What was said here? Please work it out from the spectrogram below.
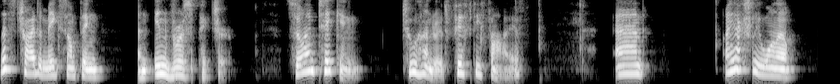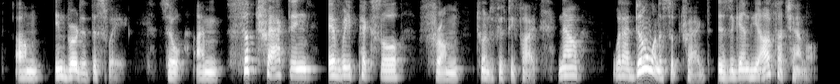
let's try to make something an inverse picture. So I'm taking 255 and I actually want to um, invert it this way. So I'm subtracting every pixel from 255. Now, what I don't want to subtract is again the alpha channel.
